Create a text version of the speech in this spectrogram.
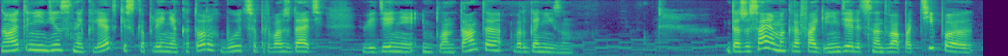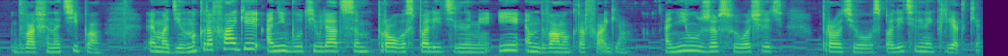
Но это не единственные клетки, скопление которых будет сопровождать введение имплантанта в организм. Даже сами макрофаги не делятся на два подтипа, два фенотипа. М1 макрофаги, они будут являться провоспалительными, и М2 макрофаги. Они уже, в свою очередь, противовоспалительные клетки.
